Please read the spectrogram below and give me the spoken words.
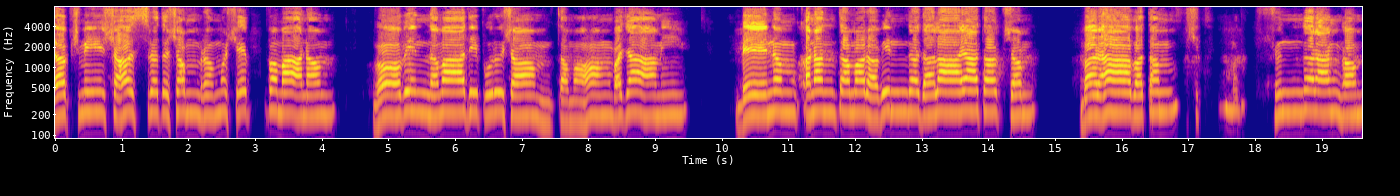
लक्ष्मीसहस्रतसम्भ्रमसेप्यमानम् गोविन्दमादिपुरुषं तमहं भजामि वेणुं कनन्तमरविन्ददलायतक्षं वरावतं सुन्दराङ्गम्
